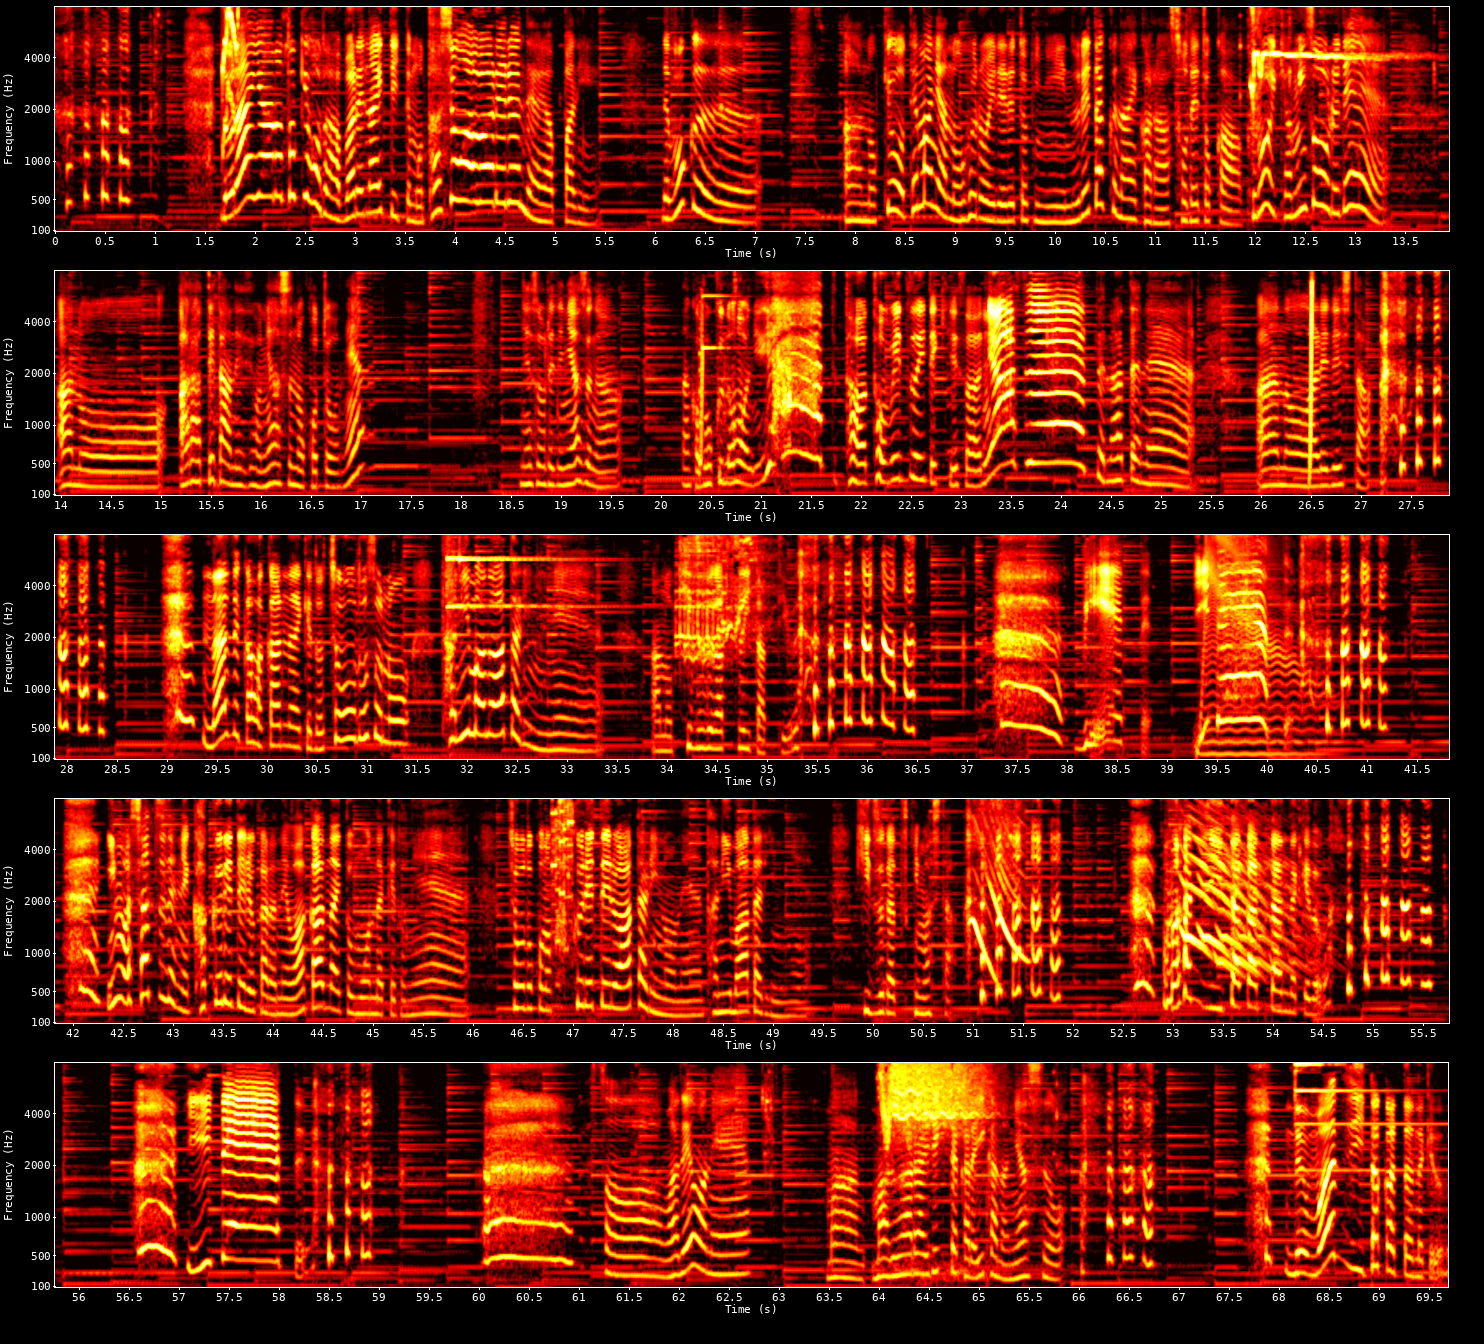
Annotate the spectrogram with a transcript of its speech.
ドライヤーの時ほど暴れないって言っても多少暴れるんだよ、やっぱり。で、僕、あの、今日テマニャのお風呂入れる時に濡れたくないから袖とか黒いキャミソールで、あのー、洗ってたんですよ、ニャスのことをね。ね、それでニャスが、なんか僕の方に、いやーって飛びついてきてさ、ニャスーってなってね、あのー、あれでした。なぜかわかんないけど、ちょうどその、谷間のあたりにね、あの、傷がついたっていう。ビーって、いてーって今シャツでね、隠れてるからね、わかんないと思うんだけどね。ちょうどこの隠れてるあたりのね、谷間あたりにね、傷がつきました。マジ痛かったんだけど。いてーって そう、まあでもね、まあ、丸洗いできたからいいかな、ニャスを。でもマジ痛かったんだけど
